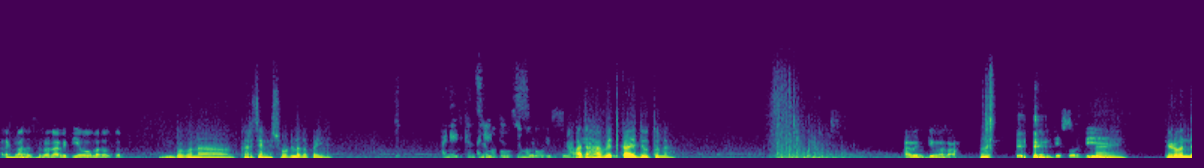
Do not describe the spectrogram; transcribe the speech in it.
अरे क्लासेस सुरू झाले ये बाबा लवकर. बघू ना घरच्यांनी सोडलं तर पाहिजे. I need consumables. आता हवेत काय देऊ तुला? हवेत दे मला. MK40. नाही। बंद!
